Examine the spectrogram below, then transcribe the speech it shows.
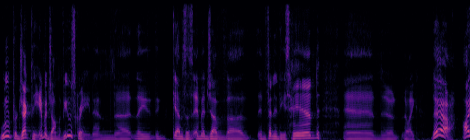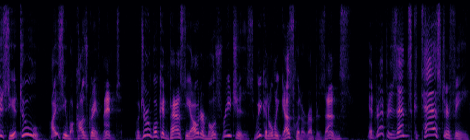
We'll project the image on the view screen, and uh, they, they gives this image of uh, Infinity's hand, and they're like, "There, I see it too. I see what Cosgrave meant. But you're looking past the outermost reaches. We can only guess what it represents." It represents catastrophe.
